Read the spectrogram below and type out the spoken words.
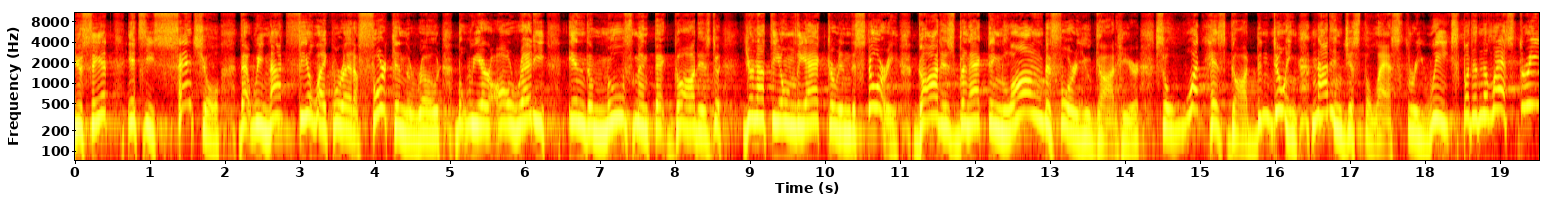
You see it? It's essential that we not feel like we're at a fork in the road, but we are already in the movement that God is doing. You're not the only actor in the story. God has been acting long before you got here. So, what has God been doing? Not in just the last three weeks, but in the last three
